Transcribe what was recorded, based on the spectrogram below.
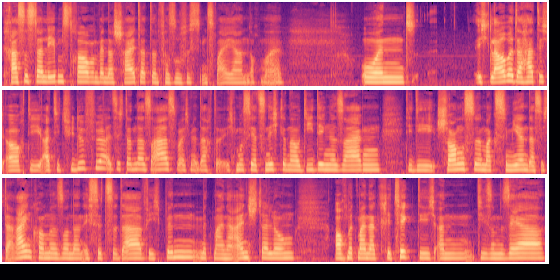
krassester Lebenstraum und wenn das scheitert, dann versuche ich es in zwei Jahren nochmal. Und ich glaube, da hatte ich auch die Attitüde für, als ich dann da saß, weil ich mir dachte, ich muss jetzt nicht genau die Dinge sagen, die die Chance maximieren, dass ich da reinkomme, sondern ich sitze da, wie ich bin, mit meiner Einstellung, auch mit meiner Kritik, die ich an diesem sehr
